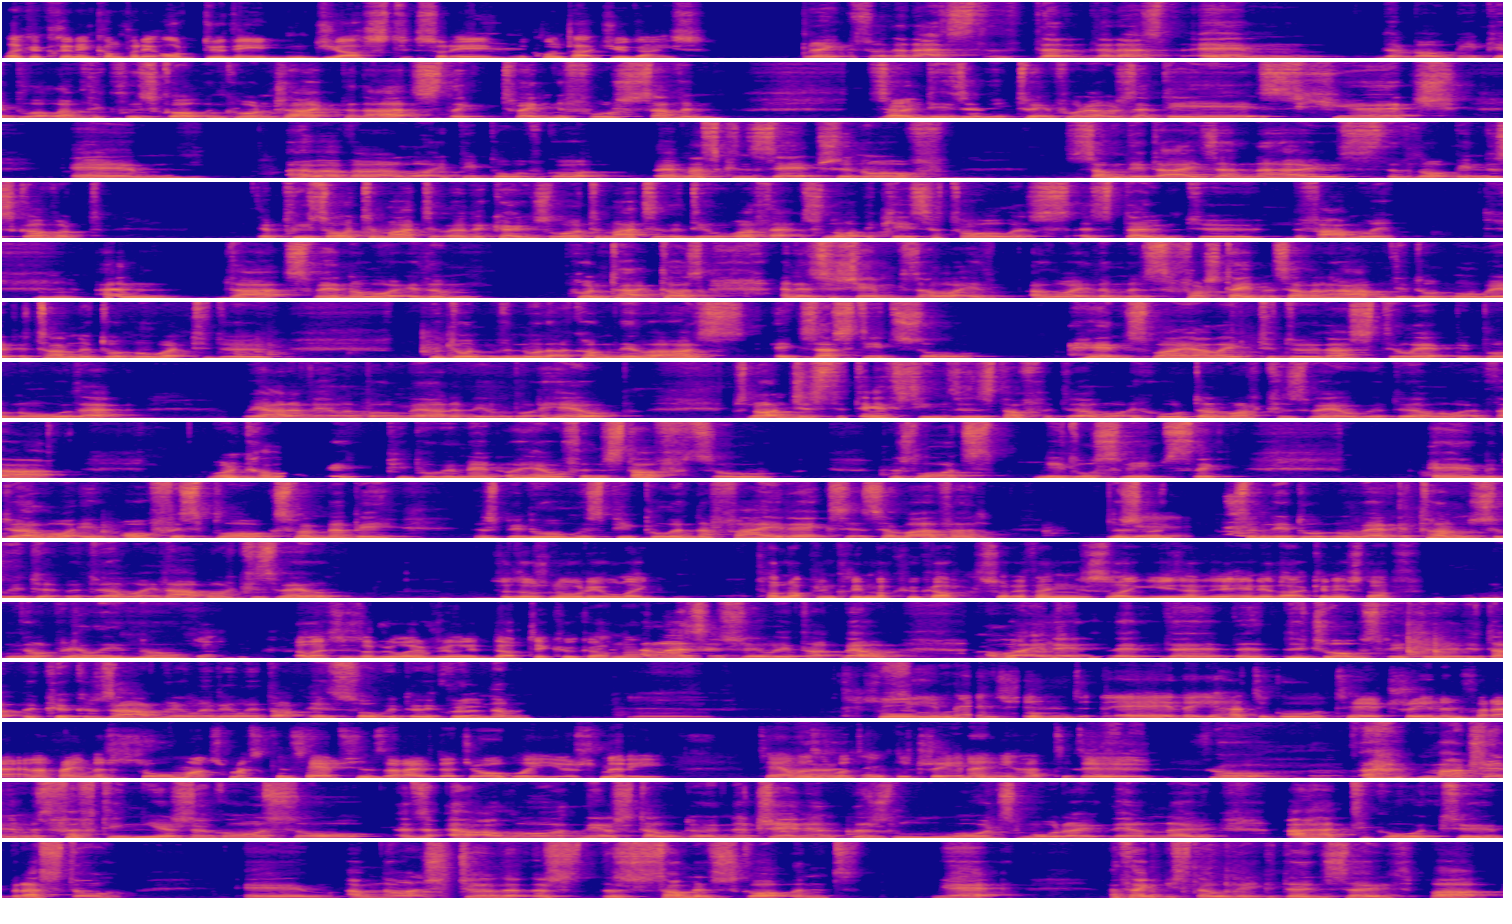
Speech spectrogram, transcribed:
like a cleaning company, or do they just sort of contact you guys? Right, so there is there, there is um there will be people that live the Police Scotland contract, but that's like 24 7, seven Right. days a week, 24 hours a day. It's huge. Um, however, a lot of people have got a misconception of somebody dies in the house, they've not been discovered, the police automatically, the council automatically deal with it. It's not the case at all. It's it's down to the family. Mhm. And that's when a lot of them contact us, and it's a shame because a lot of a lot of them it's the first time it's ever happened. They don't know where to turn. They don't know what to do. They don't even know that a company like us existed. So, hence why I like to do this to let people know that we are available. We are available to help. It's not Mm. just the death scenes and stuff. We do a lot of hoarder work as well. We do a lot of that work Mm. a lot with people with mental health and stuff. So there's loads needle sweeps. Like um, we do a lot of office blocks where maybe there's been homeless people in their fire exits or whatever. There's Yeah. and they don't know where to turn. So we do we do a lot of that work as well. So there's no real like turn up and clean my cooker sort of things like using any, any of that kind of stuff. Not really, no. Unless it's a really, really dirty cooker. No. Unless it's really dirty. Well, a lot of the, the, the, the, the jobs we do, the, the cookers are really, really dirty, so we do clean them. Mm. So, So you mentioned uh, that you had to go to training for it, and I think there's so much misconceptions around a job like yours, Marie. Tell us Aye. what type of training you had to do. So my training was 15 years ago. So as- although they're still doing the training, there's loads more out there now. I had to go to Bristol. Um, I'm not sure that there's there's some in Scotland yet. I think you still need to go down south, but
